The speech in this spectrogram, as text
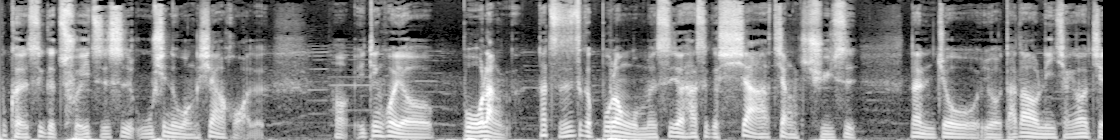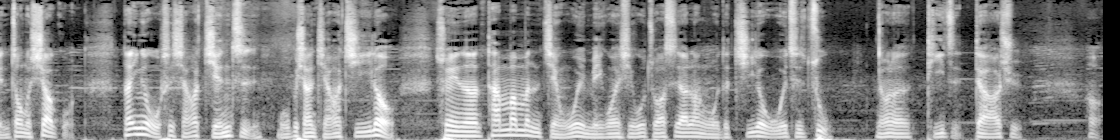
不可能是一个垂直式、无限的往下滑的，好，一定会有波浪的。那只是这个波浪，我们是要它是个下降趋势，那你就有达到你想要减重的效果。那因为我是想要减脂，我不想减到肌肉，所以呢，它慢慢的减我也没关系。我主要是要让我的肌肉维持住，然后呢，体脂掉下去。好，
